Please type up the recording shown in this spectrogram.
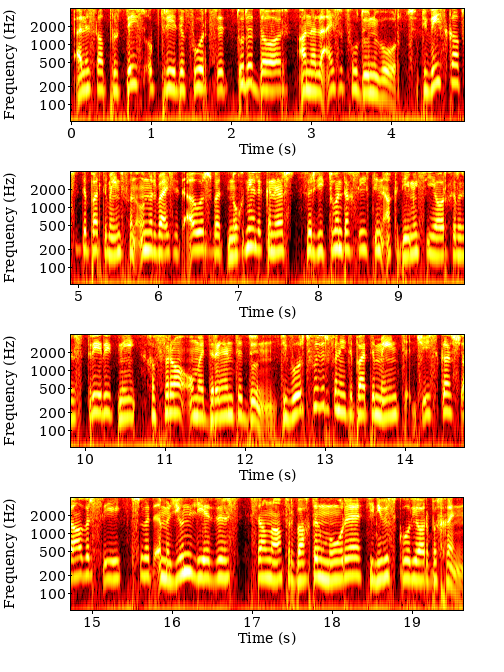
hulle sal protesoptrede voortsit totdat daar aan hulle eise voldoen word word. Die Weeskapse Departement van Onderwijs het ouwers wat nog nie hulle kinders vir die 2016 akademiese jaar geregistreer het nie, gevra om het dringend te doen. Die woordvoerder van die departement, Jessica Shalver, sê, so wat een miljoen leerders sal na verwachting morgen die nieuwe schooljaar begin.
